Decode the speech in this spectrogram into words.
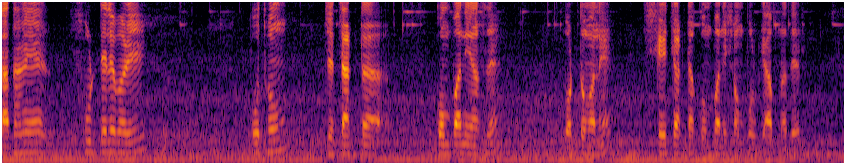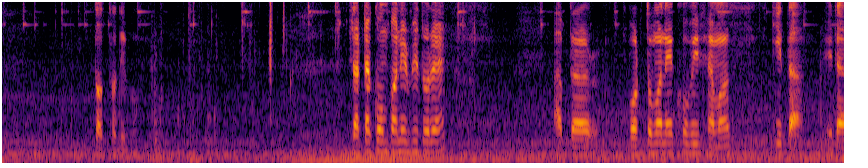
কাতারের ফুড ডেলিভারি প্রথম যে চারটা কোম্পানি আছে বর্তমানে, সেই চারটা কোম্পানি সম্পর্কে আপনাদের তথ্য দিব। চারটা কোম্পানির ভিতরে আপনার বর্তমানে খুবই ফেমাস কিতা। এটা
